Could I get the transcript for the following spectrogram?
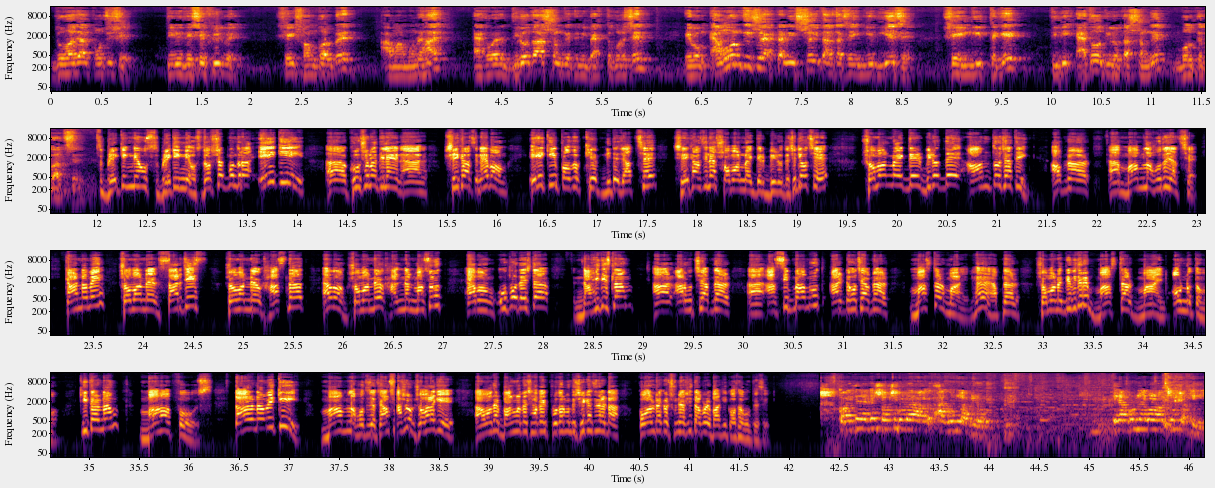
দু হাজার পঁচিশে তিনি দেশে ফিরবেন, সেই সংকল্পের আমার মনে হয় একেবারে দৃঢ়তার সঙ্গে তিনি ব্যক্ত করেছেন। এবং এমন কিছু একটা নিশ্চয়ই তার কাছে ইঙ্গিত দিয়েছে, সেই ইঙ্গিত থেকে তিনি এত দৃঢ়তার সঙ্গে বলতে পারছেন। ব্রেকিং নিউজ ব্রেকিং নিউজ দর্শক বন্ধুরা, এই কি ঘোষণা দিলেন শেখ হাসিনা এবং এই কি পদক্ষেপ নিতে যাচ্ছে শেখ হাসিনা সমন্বয়কদের বিরুদ্ধে? সেটি হচ্ছে, সমন্বয়কদের বিরুদ্ধে আন্তর্জাতিক আপনার মামলা হতে যাচ্ছে। কার নামে? সমন্বয়ক সার্জিস সমন্বয়ক হাসনাত এবং সমন্বয়ক হান্নান মাসুদ এবং উপদেষ্টা নাহিদ ইসলাম আর আর হচ্ছে আপনার আসিফ মাহমুদ আর একটা হচ্ছে আপনার মাস্টার মাইন্ড হ্যাঁ? আপনার সমন্বয়কদের ভিতরে মাস্টার মাইন্ড, অন্যতম। কি তার নাম? মাহফুজ। তার নামে কি মামলা হতে যাচ্ছে? আসুন, সবার আগে আমাদের বাংলাদেশ সাবেক প্রধানমন্ত্রী শেখ হাসিনা একটা কল রেকর্ড শুনে আসি, তারপরে বাকি কথা বলতেছি। কয়েকদিন আগে সবচেয়ে বড় আগুন লাগল। কি?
